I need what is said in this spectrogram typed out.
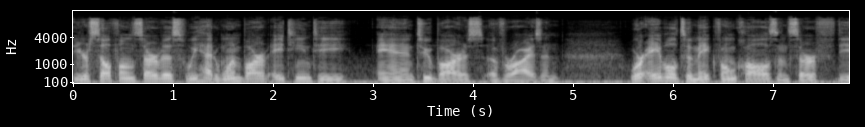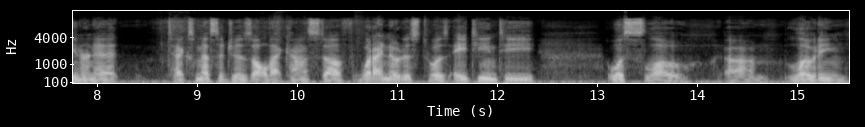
your cell phone service. We had one bar of AT&T and two bars of Verizon. We're able to make phone calls and surf the internet, text messages, all that kind of stuff. What I noticed was AT&T was slow um, loading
